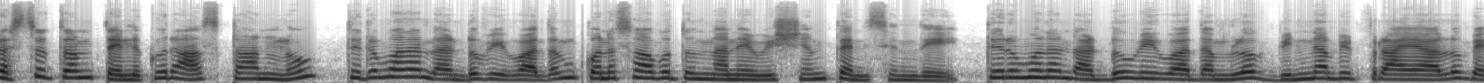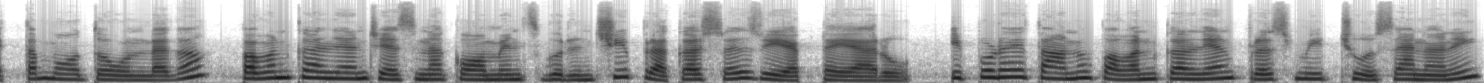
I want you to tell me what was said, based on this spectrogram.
ప్రస్తుతం తెలుగు రాష్ట్రాల్లో తిరుమల లడ్డు వివాదం కొనసాగుతుందనే విషయం తెలిసిందే. తిరుమల లడ్డు వివాదంలో భిన్నాభిప్రాయాలు వ్యక్తమవుతూ ఉండగా పవన్ కళ్యాణ్ చేసిన కామెంట్స్ గురించి ప్రకాష్ రాజ్ రియాక్ట్ అయ్యారు. ఇప్పుడే తాను పవన్ కళ్యాణ్ ప్రెస్ మీట్ చూశానని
